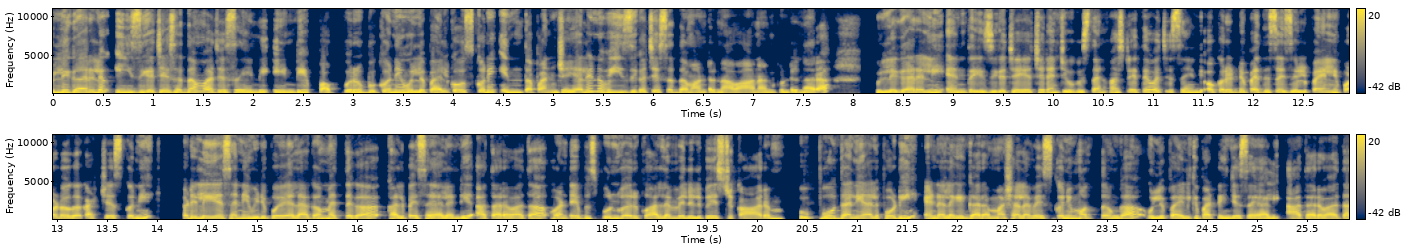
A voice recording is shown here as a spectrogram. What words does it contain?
ఉల్లిగారెలు ఈజీగా చేసేద్దాం వచ్చేసేయండి ఏంటి? పప్పు రుబ్బుకొని ఉల్లిపాయలు కోసుకొని ఇంత పని చేయాలి నువ్వు ఈజీగా చేసేద్దాం అంటున్నావా అని అనుకుంటున్నారా? ఉల్లిగారెల్ని ఎంత ఈజీగా చేయొచ్చో నేను చూపిస్తాను. ఫస్ట్ అయితే వచ్చేసేయండి. ఒక రెండు పెద్ద సైజు ఉల్లిపాయల్ని పొడవుగా కట్ చేసుకొని వాటి లేయర్స్ అన్ని విడిపోయేలాగా మెత్తగా కలిపేసేయాలండి. ఆ తర్వాత వన్ టేబుల్ స్పూన్ వరకు అల్లం వెల్లుల్లి పేస్ట్ కారం ఉప్పు ధనియాల పొడి అండ్ అలాగే గరం మసాలా వేసుకొని మొత్తంగా ఉల్లిపాయలకి పట్టించేసేయాలి. ఆ తర్వాత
